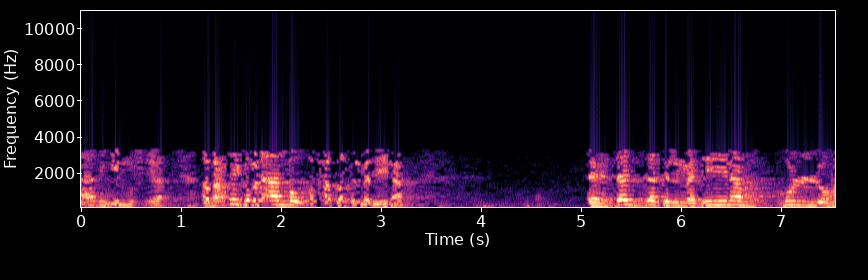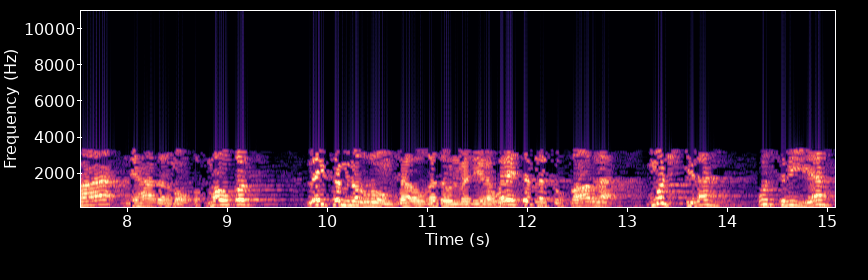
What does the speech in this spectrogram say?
هذه المشكلة. أبعطيكم الآن موقف حصل في المدينة. اهتزت المدينة كلها لهذا الموقف. موقف ليس من الروم جاءوا غزوا المدينة وليس من الكفار لا. مشكلة أسرية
